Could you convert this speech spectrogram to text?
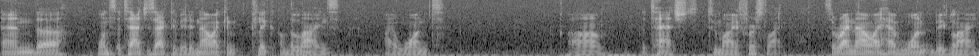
and uh, once attach is activated now I can click on the lines I want um, attached to my first line. So right now I have one big line.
